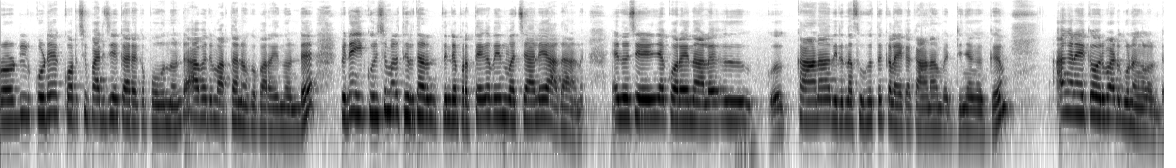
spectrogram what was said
റോഡിൽ കൂടെ കുറച്ച് പരിചയക്കാരൊക്കെ പോകുന്നുണ്ട്. അവരും വർത്തമാനമൊക്കെ പറയുന്നുണ്ട്. പിന്നെ ഈ കുരിശുമല തീർത്ഥാടനത്തിന്റെ പ്രത്യേകത എന്ന് വെച്ചാലേ അതാണ്. എന്ന് വെച്ച് കഴിഞ്ഞാൽ കുറേ നാൾ കാണാതിരുന്ന സുഹൃത്തുക്കളെയൊക്കെ കാണാൻ പറ്റും ഞങ്ങൾക്ക്. അങ്ങനെയൊക്കെ ഒരുപാട് ഗുണങ്ങളുണ്ട്.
